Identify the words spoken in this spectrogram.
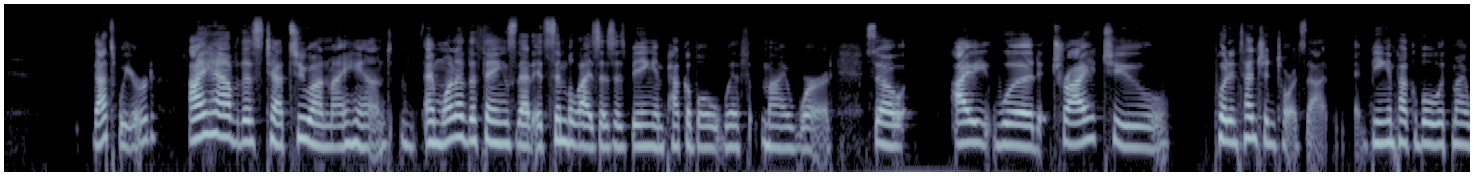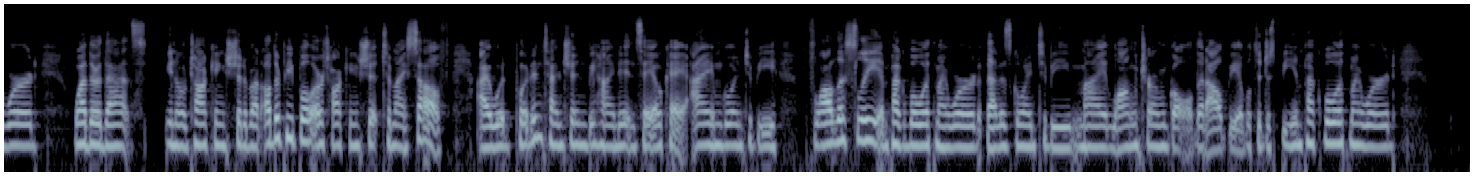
that's weird. I have this tattoo on my hand, and one of the things that it symbolizes is being impeccable with my word. So I would try to put intention towards that, being impeccable with my word, whether that's, you know, talking shit about other people or talking shit to myself, I would put intention behind it and say, okay, I am going to be flawlessly impeccable with my word. That is going to be my long term goal, that I'll be able to just be impeccable with my word.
